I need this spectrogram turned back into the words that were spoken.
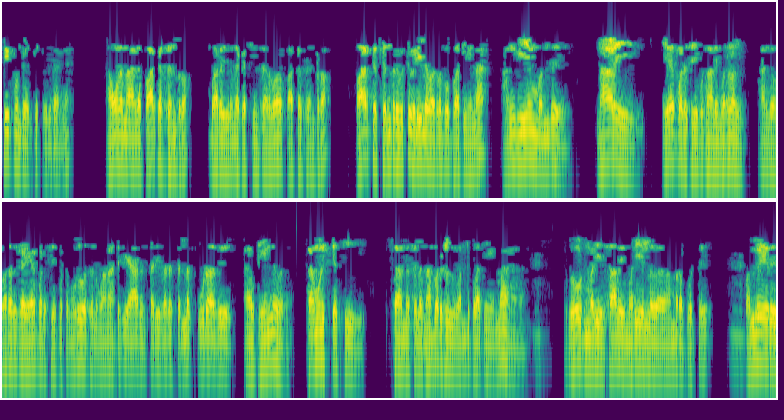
ட்ரீட்மெண்ட் எடுத்துட்டு இருக்கிறாங்க. அவங்கள நாங்க பார்க்க சென்றோம். பாரதிய ஜனதா கட்சியின் சார்பாக பார்க்க சென்றோம். பார்க்க சென்று விட்டு வெளியில வர்றப்ப பாத்தீங்கன்னா அங்கேயும் வந்து நாளை ஏற்பாடு செய்யப்பட்ட நாளை மறுநாள் அங்க வர்றதுக்காக ஏற்பாடு செய்யப்பட்ட முருகத்தல் மாநாட்டுக்கு யாரும் சரி வர செல்லக்கூடாது அப்படின்னு கம்யூனிஸ்ட் கட்சி சார்ந்த சில நபர்கள் வந்து பாத்தீங்கன்னா ரோடு மறியல் சாலை மறியல் அமரப்பட்டு பல்வேறு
